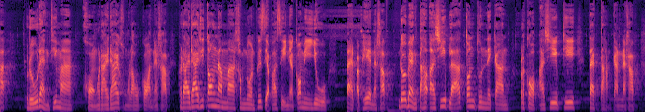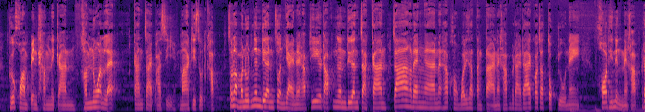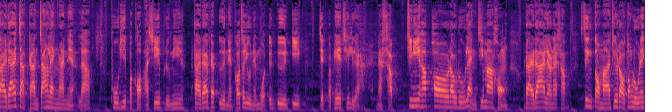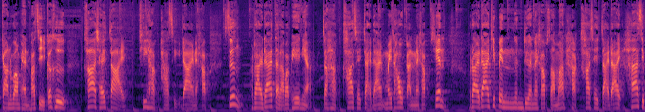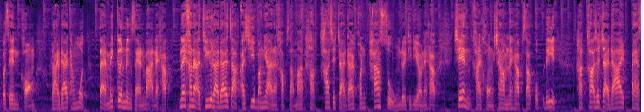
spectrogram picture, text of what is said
รู้แหล่งที่มาของรายได้ของเราก่อนนะครับ รายได้ที่ต้องนำมาคำนวณเพื่อเสียภาษีเนี่ยก็มีอยู่ 8 ประเภทนะครับ โดยแบ่งตามอาชีพและต้นทุนในการประกอบอาชีพที่แตกต่างกันนะครับ เพื่อความเป็นธรรมในการคำนวณและการจ่ายภาษีมากที่สุดครับสำหรับมนุษย์เงินเดือนส่วนใหญ่นะครับที่รับเงินเดือนจากการจ้างแรงงานนะครับของบริษัทต่างๆนะครับรายได้ก็จะตกอยู่ในข้อที่1นนะครับรายได้จากการจ้างแรงงานเนี่ยและผู้ที่ประกอบอาชีพ หรือมีรายได้แบบอื่นเนี่ยก็จะอยู่ในหมวดอื่น ๆ อีก 7 ประเภทที่เหลือนะครับ ทีนี้ครับพอเรารู้แหล่งที่มาของรายได้แล้วนะครับ สิ่งต่อมาที่เราต้องรู้ในการวางแผนภาษีก็คือ ค่าใช้จ่ายที่หักภาษีได้นะครับ ซึ่งรายได้แต่ละประเภทเนี่ยจะหักค่าใช้จ่ายได้ไม่เท่ากันนะครับ เช่น รายได้ที่เป็นเงินเดือนนะครับ สามารถหักค่าใช้จ่ายได้ 50%ของรายได้ทั้งหมด แต่ไม่เกิน 1 0 0 0 0แบาทนะครับ ในขณะที่รายได้จากอาชีพบางอย่างนะครับ สามารถหักค่าใช้จ่ายได้ค่อนข้างสูงเลยทีเดียวนะครับ เช่น ขายของชำนะครับซักอบรีด หักค่าใช้จ่ายได้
